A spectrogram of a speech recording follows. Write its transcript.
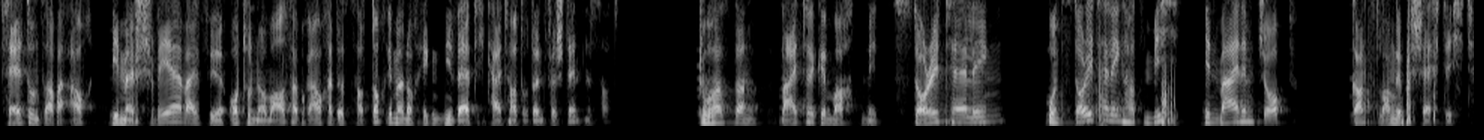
fällt uns aber auch immer schwer, weil für Otto Normalverbraucher das halt doch immer noch irgendwie Wertigkeit hat oder ein Verständnis hat. Du hast dann weitergemacht mit Storytelling und Storytelling hat mich in meinem Job ganz lange beschäftigt.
